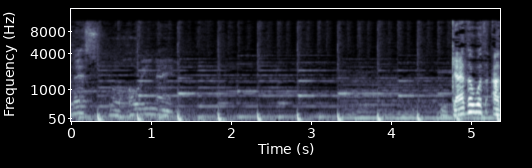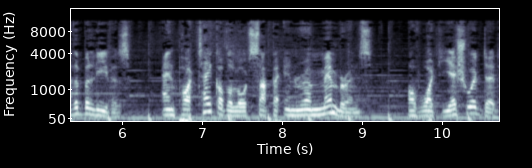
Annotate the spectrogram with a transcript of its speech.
bless your holy name. Gather with other believers and partake of the Lord's Supper in remembrance of what Yeshua did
